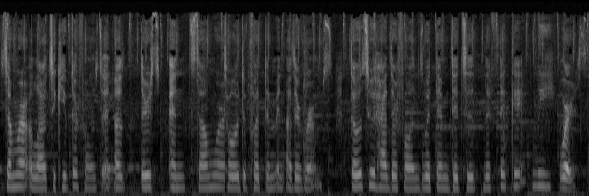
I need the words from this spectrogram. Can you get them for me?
Some were allowed to keep their phones and others and some were told to put them in other rooms. Those who had their phones with them did significantly worse.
